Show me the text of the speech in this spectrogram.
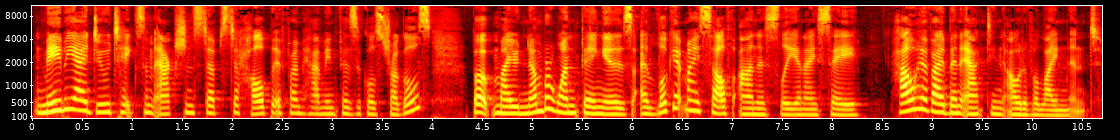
maybe I do take some action steps to help if I'm having physical struggles. But my number one thing is I look at myself honestly and I say, how have I been acting out of alignment?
